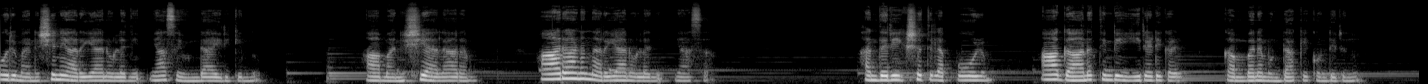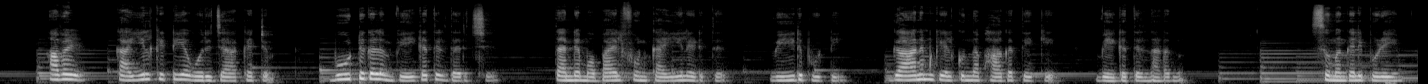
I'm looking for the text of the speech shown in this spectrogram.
ഒരു മനുഷ്യനെ അറിയാനുള്ള ജിജ്ഞാസയുണ്ടായിരിക്കുന്നു. ആ മനുഷ്യ അലാറം ആരാണെന്നറിയാനുള്ള ജിജ്ഞാസ. അന്തരീക്ഷത്തിൽ അപ്പോഴും ആ ഗാനത്തിന്റെ ഈരടികൾ കമ്പനമുണ്ടാക്കിക്കൊണ്ടിരുന്നു. അവൾ കയ്യിൽ കിട്ടിയ ഒരു ജാക്കറ്റും ബൂട്ടുകളും വേഗത്തിൽ ധരിച്ച് തന്റെ മൊബൈൽ ഫോൺ കയ്യിലെടുത്ത് വീട് പൂട്ടി ഗാനം കേൾക്കുന്ന ഭാഗത്തേക്ക് വേഗത്തിൽ നടന്നു. സുമംഗലിപ്പുഴയും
